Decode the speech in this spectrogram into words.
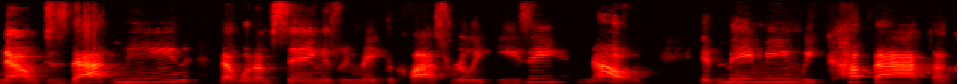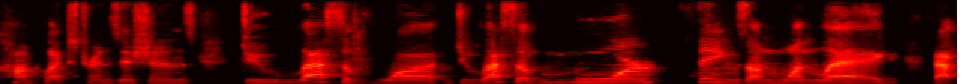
Now, does that mean that what I'm saying is we make the class really easy? No. It may mean we cut back on complex transitions, do less of one, do less of more things on one leg, that,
